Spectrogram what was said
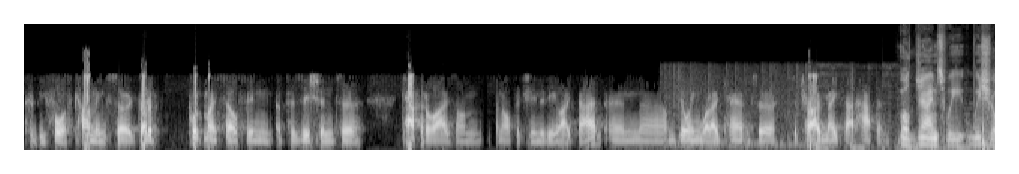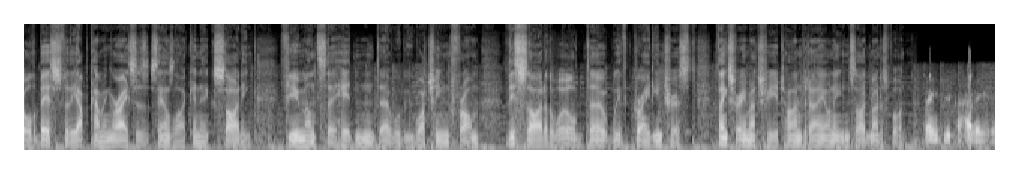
could be forthcoming. So I've got to put myself in a position to capitalize on an opportunity like that, and uh, I'm doing what I can to, to try and make that happen. Well, James, we wish you all the best for the upcoming races. It sounds like an exciting few months ahead, and uh, we'll be watching from this side of the world uh, with great interest. Thanks very much for your time today on Inside Motorsport. Thank you for having me.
